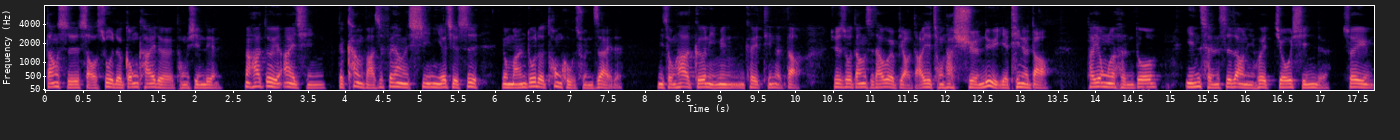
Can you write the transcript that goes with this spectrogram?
当时少数的公开的同性恋，那他对于爱情的看法是非常细腻，而且是。有蛮多的痛苦存在的，你从他的歌里面可以听得到，就是说当时他为了表达，而且从他旋律也听得到，他用了很多音程是让你会揪心的，所以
